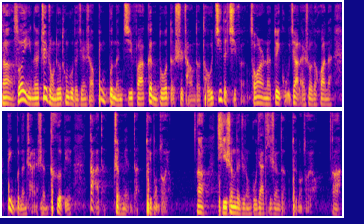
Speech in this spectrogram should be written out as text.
啊，所以呢，这种流通股的减少并不能激发更多的市场的投机的气氛，从而呢，对股价来说的话呢，并不能产生特别大的正面的推动作用。啊，提升的这种股价提升的推动作用。啊，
